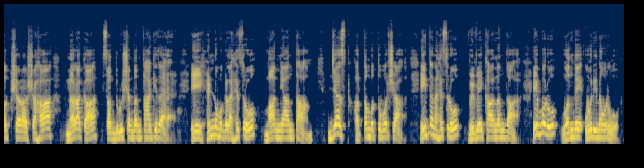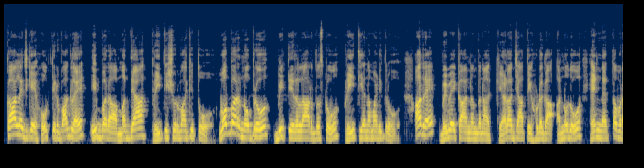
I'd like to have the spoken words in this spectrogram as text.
ಅಕ್ಷರಶಃ ನರಕ ಸದೃಶದಂತಾಗಿದೆ. ಈ ಹೆಣ್ಣು ಮಗಳ ಹೆಸರು ಮಾನ್ಯ ಅಂತ. ಜಸ್ಟ್ ಹತ್ತೊಂಬತ್ತು ವರ್ಷ. ಈತನ ಹೆಸರು ವಿವೇಕಾನಂದ. ಇಬ್ಬರು ಒಂದೇ ಊರಿನವರು. ಕಾಲೇಜ್ಗೆ ಹೋಗ್ತಿರುವಾಗ್ಲೇ ಇಬ್ಬರ ಮಧ್ಯ ಪ್ರೀತಿ ಶುರುವಾಗಿತ್ತು. ಒಬ್ಬರನ್ನೊಬ್ರು ಬಿಟ್ಟಿರಲಾರದಷ್ಟು ಪ್ರೀತಿಯನ್ನ ಮಾಡಿದ್ರು. ಆದ್ರೆ ವಿವೇಕಾನಂದನ ಕೆಳ ಜಾತಿ ಹುಡುಗ ಅನ್ನೋದು ಹೆಣ್ಣೆತ್ತವರ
